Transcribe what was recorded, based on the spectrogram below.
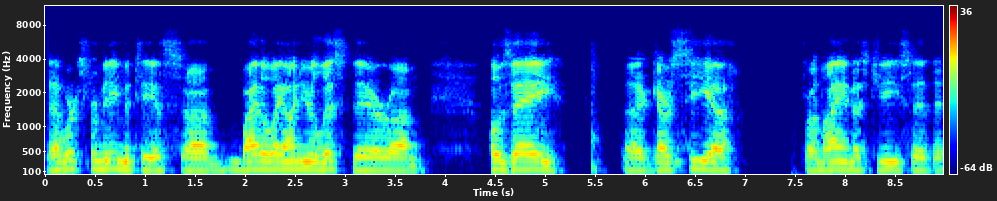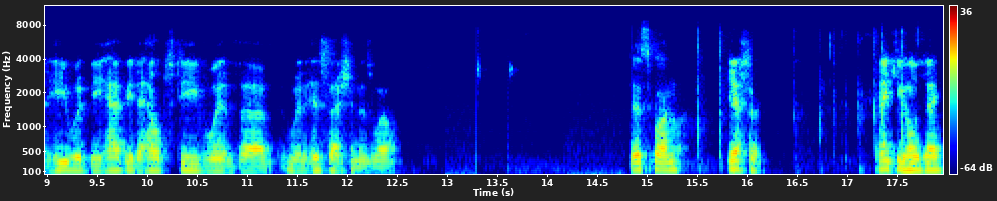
That works for me, Matthias. Um, by the way, on your list there, um, Jose uh, Garcia from IMSG said that he would be happy to help Steve with, uh, with his session as well. This one, Yes, sir. Thank you, Jose.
